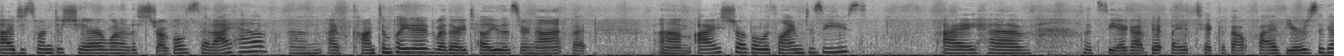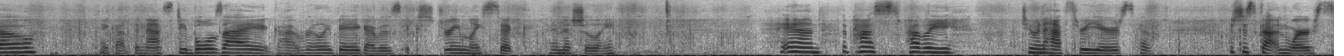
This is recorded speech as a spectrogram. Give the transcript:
I just wanted to share one of the struggles that I have and I've contemplated whether I tell you this or not, but um, I struggle with Lyme disease. I have, let's see, I got bit by a tick about five years ago. I got the nasty bullseye, it got really big. I was extremely sick initially. And the past probably two and a half, three years have it's just gotten worse.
